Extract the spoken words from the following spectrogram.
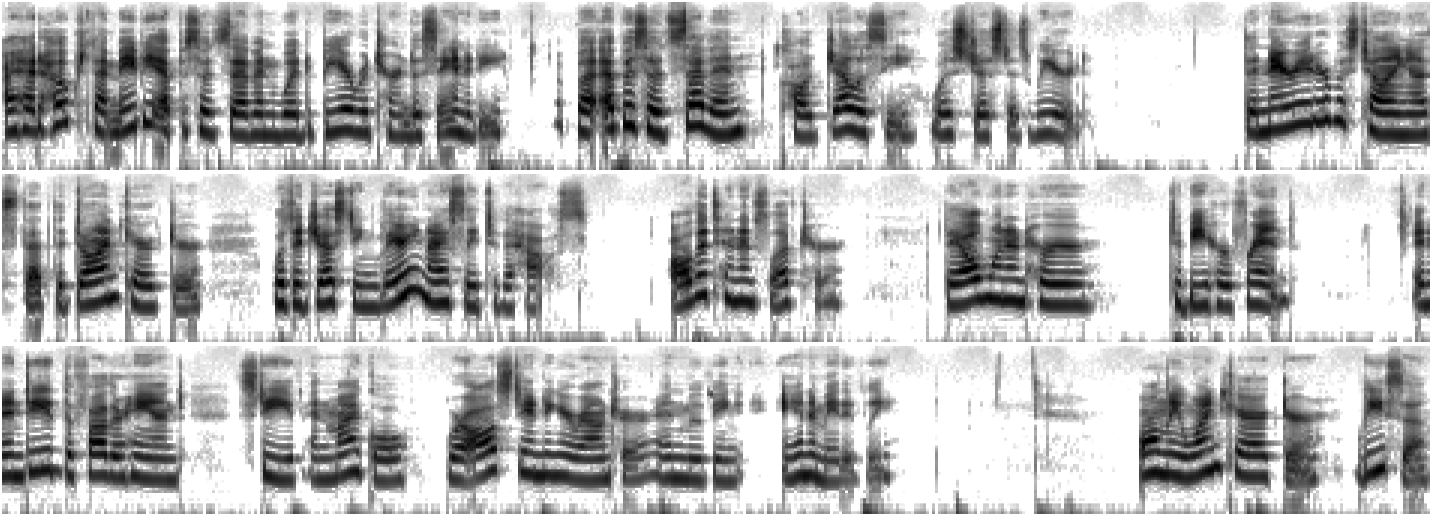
I had hoped that maybe episode 7 would be a return to sanity, but episode 7, called Jealousy, was just as weird. The narrator was telling us that the Dawn character was adjusting very nicely to the house. All the tenants loved her. They all wanted her to be her friend. And indeed, the father hand, Steve, and Michael were all standing around her and moving animatedly. Only one character, Lisa,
